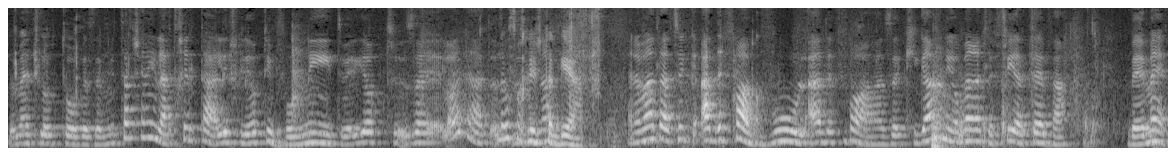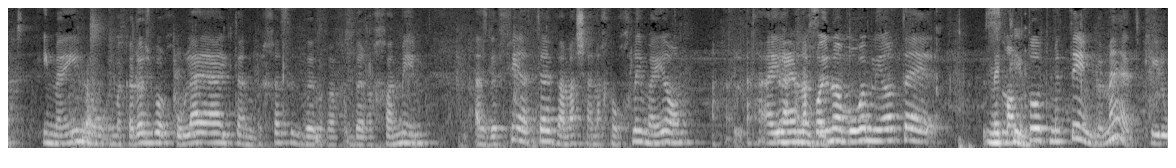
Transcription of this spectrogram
באמת לא טוב וזה. מצד שני, להתחיל תהליך להיות טבעונית ולהיות, זה, לא יודעת. לא צריך? להשתגע. אני אומרת לעצמי, עד איפה הגבול, עד איפה זה, כי גם אני אומרת לפי הטבע, באמת, אם היינו, אם הקדוש ברוך הוא אולי היה איתנו בחסד וברחמים, אז לפי הטבע, מה שאנחנו אוכלים היום, אנחנו? היינו אמורים להיות אה. סמרטוט מתים, באמת, כאילו,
